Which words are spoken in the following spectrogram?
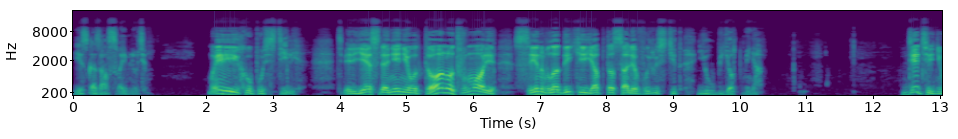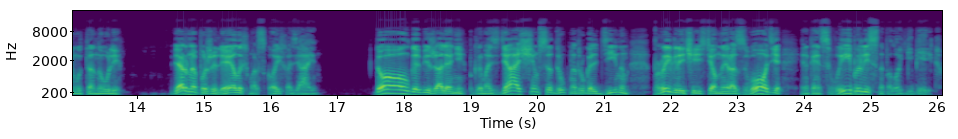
и сказал своим людям. Мы их упустили. Теперь, если они не утонут в море, сын владыки Яптасаля вырастет и убьет меня. Дети не утонули. Верно, пожалел их морской хозяин. Долго бежали они по громоздящимся друг на друга льдинам, прыгали через темные разводья и, наконец, выбрались на пологий берег.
